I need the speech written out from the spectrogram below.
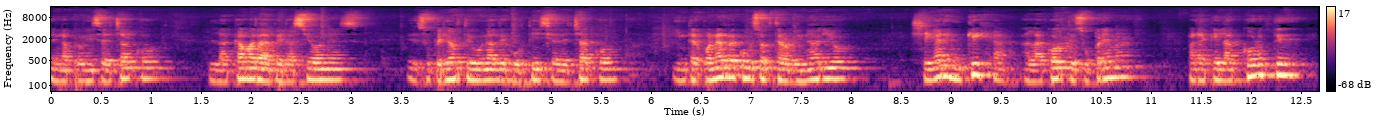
en la provincia de Chaco, la Cámara de Apelaciones, el Superior Tribunal de Justicia de Chaco, interponer recurso extraordinario llegar en queja a la Corte Suprema para que la Corte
